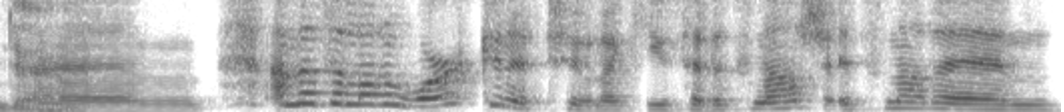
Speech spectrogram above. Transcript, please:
Yeah. Um, and there's a lot of work in it too. Like you said, it's not, it's not, um,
